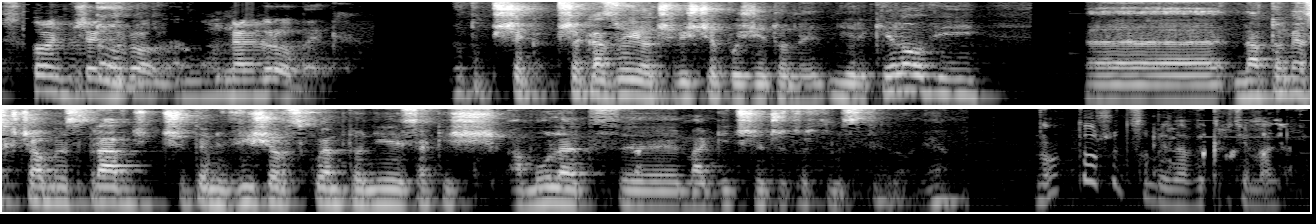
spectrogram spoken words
Skończę gro, nagrobek. No to prze, przekazuję oczywiście później to Nirkielowi. E, natomiast chciałbym sprawdzić, czy ten wisior z kłem to nie jest jakiś amulet e, magiczny, czy coś w tym stylu, nie? No, to rzuć sobie na wykrycie magii.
